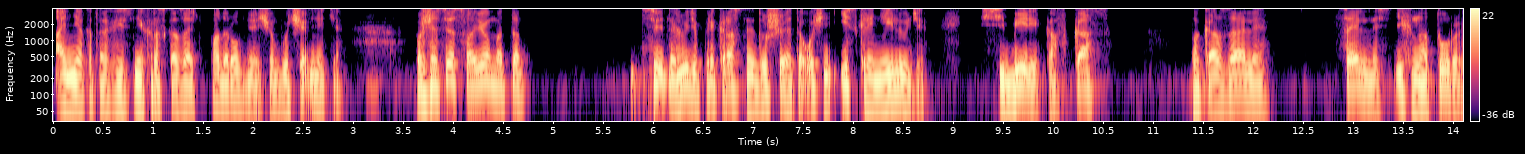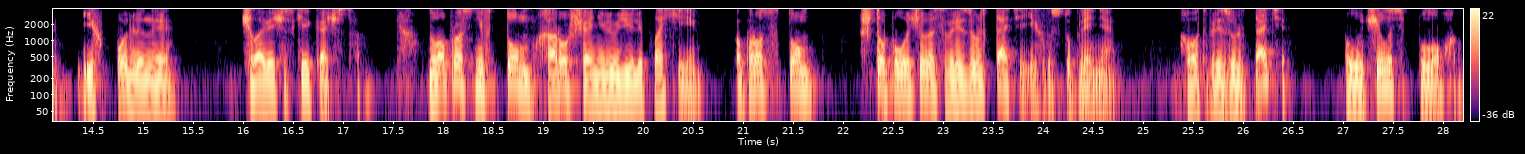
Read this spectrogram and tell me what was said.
о некоторых из них рассказать подробнее, чем в учебнике. В большинстве своем это действительно люди прекрасной души. Это очень искренние люди. Сибирь Кавказ показали цельность их натуры, их подлинные человеческие качества. Но вопрос не в том, хорошие они люди или плохие. Вопрос в том, что получилось в результате их выступления. А вот в результате получилось плохо.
